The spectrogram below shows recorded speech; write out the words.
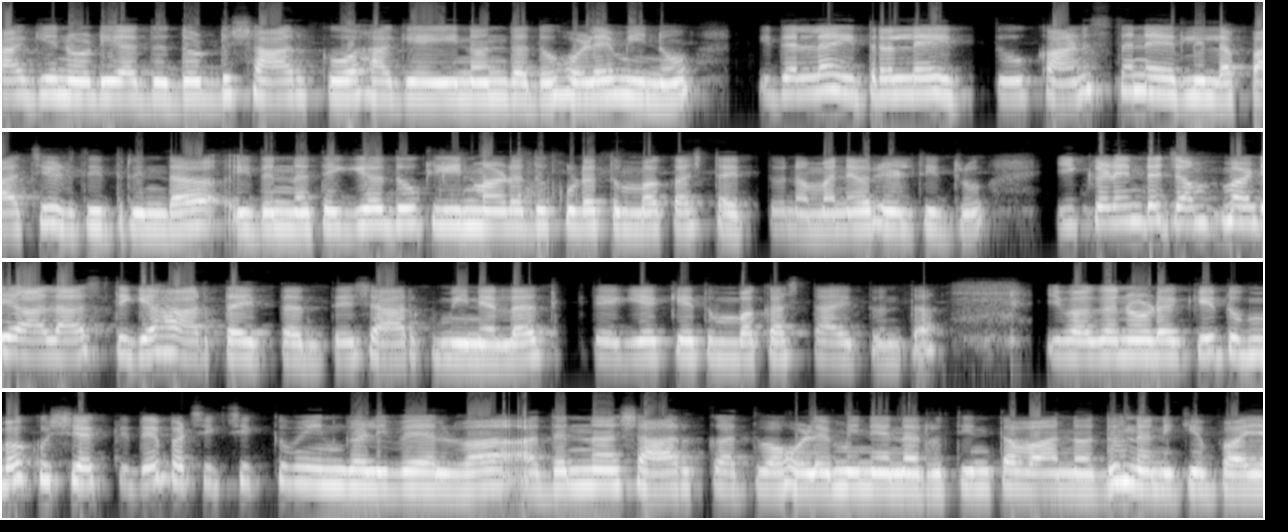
ಹಾಗೆ ನೋಡಿ, ಅದು ದೊಡ್ಡ ಶಾರ್ಕು ಹಾಗೆ ಇನ್ನೊಂದು ಅದು ಹೊಳೆ ಮೀನು. ಇದೆಲ್ಲ ಇದರಲ್ಲೇ ಇತ್ತು. ಕಾಣಿಸ್ತಾನೆ ಇರಲಿಲ್ಲ ಪಾಚಿ ಹಿಡ್ದಿದ್ರಿಂದ. ಇದನ್ನ ತೆಗೆಯೋದು ಕ್ಲೀನ್ ಮಾಡೋದು ಕೂಡ ತುಂಬ ಕಷ್ಟ ಇತ್ತು. ನಮ್ಮ ಮನೆಯವ್ರು ಹೇಳ್ತಿದ್ರು, ಈ ಕಡೆಯಿಂದ ಜಂಪ್ ಮಾಡಿ ಆ ಲಾಸ್ಟಿಗೆ ಹಾರ್ತಾ ಇತ್ತಂತೆ ಶಾರ್ಕ್ ಮೀನೆಲ್ಲ ತೆಗಿಯೋಕ್ಕೆ ತುಂಬ ಕಷ್ಟ ಆಯಿತು ಅಂತ. ಇವಾಗ ನೋಡೋಕ್ಕೆ ತುಂಬ ಖುಷಿ ಆಗ್ತಿದೆ ಬಟ್ ಚಿಕ್ಕ ಚಿಕ್ಕ ಮೀನುಗಳಿವೆ ಅಲ್ವಾ? ಅದನ್ನು ಶಾರ್ಕ್ ಅಥವಾ ಹೊಳೆ ಮೀನು ಏನಾದ್ರು ತಿಂತವ ಅನ್ನೋದು ನನಗೆ ಭಯ.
